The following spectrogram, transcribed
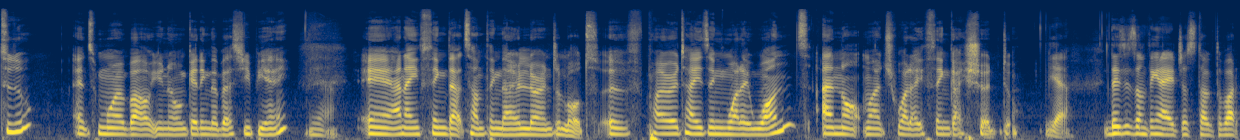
to do. It's more about you know getting the best GPA, yeah and I think that's something that I learned a lot of prioritizing what I want and not much what I think I should do. yeah this is something i just talked about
